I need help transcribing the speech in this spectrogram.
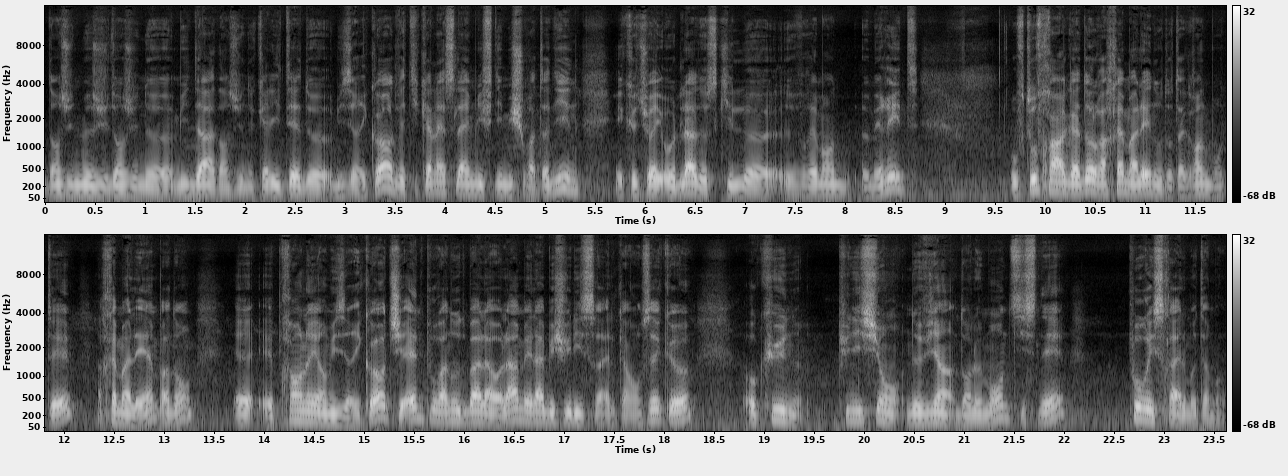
dans une mesure, dans une mida, dans une qualité de miséricorde, laem et que tu ailles au-delà de ce qu'ils euh, vraiment méritent. Uftufra agadol rachem alenu, dans ta grande bonté, rachem aleem, pardon, et, prends-les en miséricorde. Chez En pour Anoudba la mais la Bishvil Israël. Car on sait que aucune punition ne vient dans le monde si ce n'est pour Israël, motamo.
